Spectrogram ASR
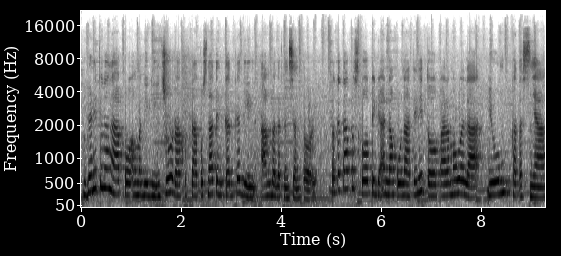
Ganito na nga po ang magiging itsura pagtapos natin kadkadin ang balat ng santol. Pagkatapos po, pigaan lang po natin ito para mawala yung katas niya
